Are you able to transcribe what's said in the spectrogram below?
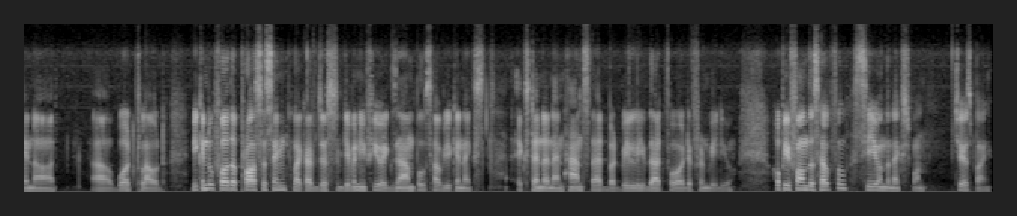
in a, a, word cloud. We can do further processing, like I've just given you a few examples how you can ex extend and enhance that, but we'll leave that for a different video. Hope you found this helpful. See you on the next one. Cheers, bye.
